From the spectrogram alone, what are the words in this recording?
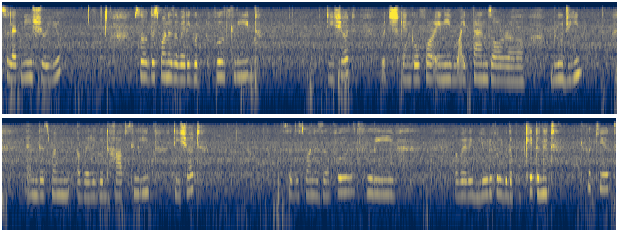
So let me show you. So this one is a very good full sleeved t-shirt which can go for any white pants or uh, blue jean and this one a very good half sleeved t-shirt. So this one is a full sleeve a very beautiful with a pocket in it. So cute.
